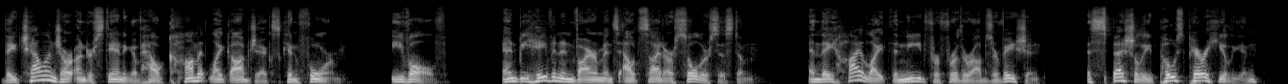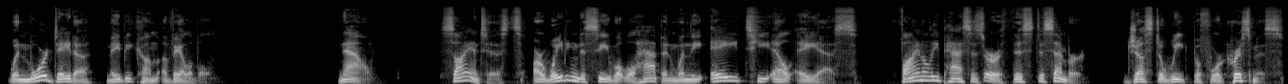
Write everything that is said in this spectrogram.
They challenge our understanding of how comet like objects can form, evolve, and behave in environments outside our solar system, and they highlight the need for further observation, especially post perihelion when more data may become available. Now, scientists are waiting to see what will happen when the ATLAS finally passes Earth this December, just a week before Christmas.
